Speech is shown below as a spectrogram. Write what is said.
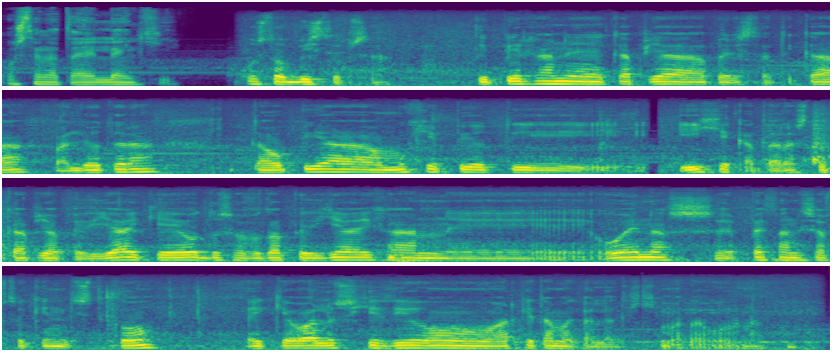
ώστε να τα ελέγχει. Πώς τον πίστεψα; Υπήρχαν κάποια περιστατικά παλιότερα τα οποία μου είχε πει ότι είχε καταραστεί κάποια παιδιά και όντως αυτά τα παιδιά είχαν, ε, ο ένας πέθανε σε αυτοκινητιστικό ε, και ο άλλος είχε δύο αρκετά μεγάλα ατυχήματα μπορώ να πω.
